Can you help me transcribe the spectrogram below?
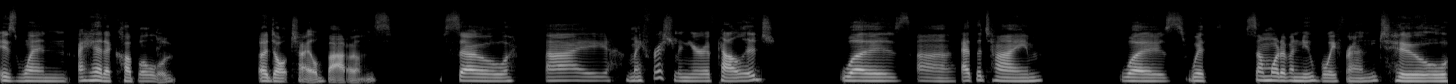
is when I had a couple of adult child bottoms. So I, my freshman year of college was uh, at the time was with somewhat of a new boyfriend who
